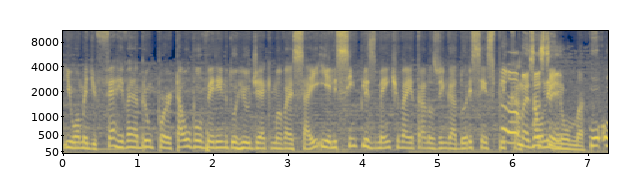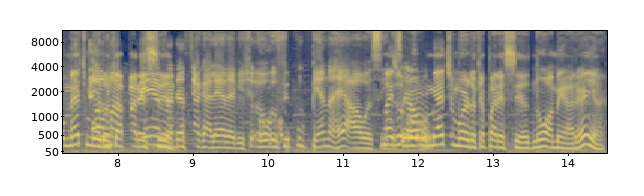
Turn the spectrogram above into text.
e o Homem de Ferro e vai abrir um portal, o Wolverine do Rio Jackman vai sair e ele simplesmente vai entrar nos Vingadores sem explicação mas assim, nenhuma. O, o Matt É Murdock uma aparecer. pena dessa galera, bicho. Eu, eu fico com pena real, assim. Mas o, Não. o Matt Murdock aparecer no Homem-Aranha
